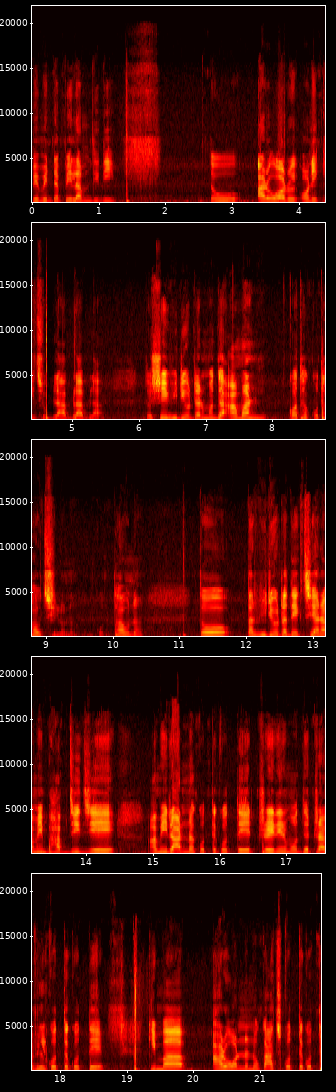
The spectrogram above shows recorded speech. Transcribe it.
পেমেন্টটা পেলাম, দিদি। তো আরও আরও অনেক কিছু ব্লা ব্লা ব্লা তো সেই ভিডিওটার মধ্যে আমার কথা কোথাও ছিল না, কোথাও না। তো তার ভিডিওটা দেখছি আর আমি ভাবছি যে আমি রান্না করতে করতে, ট্রেনের মধ্যে ট্রাভেল করতে করতে কিংবা আরও অন্যান্য কাজ করতে করতে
